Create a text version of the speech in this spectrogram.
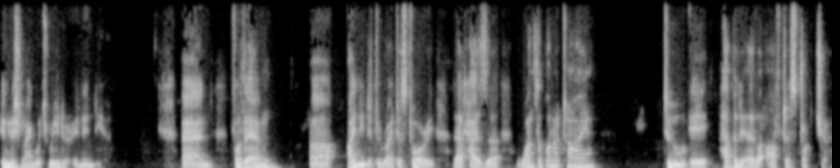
English language reader in India. And for them, uh, I needed to write a story that has a once upon a time to a happily ever after structure.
